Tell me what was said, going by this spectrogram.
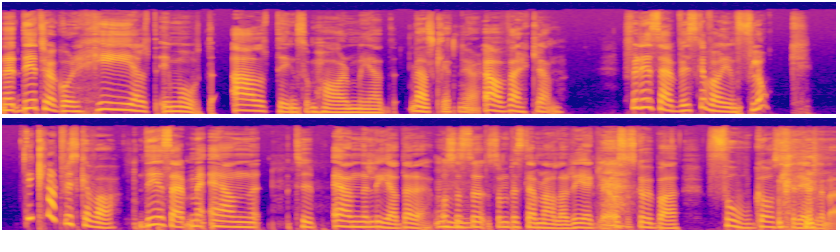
Nej, det tror jag går helt emot allting som har med... Mänskligheten att göra. Ja, verkligen. För det är så här, vi ska vara i en flock. Det är klart vi ska vara. Det är så här, med en, typ en ledare och så, så, som bestämmer alla regler och så ska vi bara foga oss till reglerna.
